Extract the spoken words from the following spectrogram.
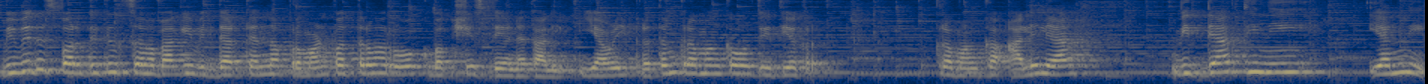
विविध स्पर्धेतील सहभागी विद्यार्थ्यांना प्रमाणपत्र व रोख बक्षीस देण्यात आले. यावेळी प्रथम क्रमांक व द्वितीय क्र- क्रमांक आलेल्या विद्यार्थिनी यांनी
